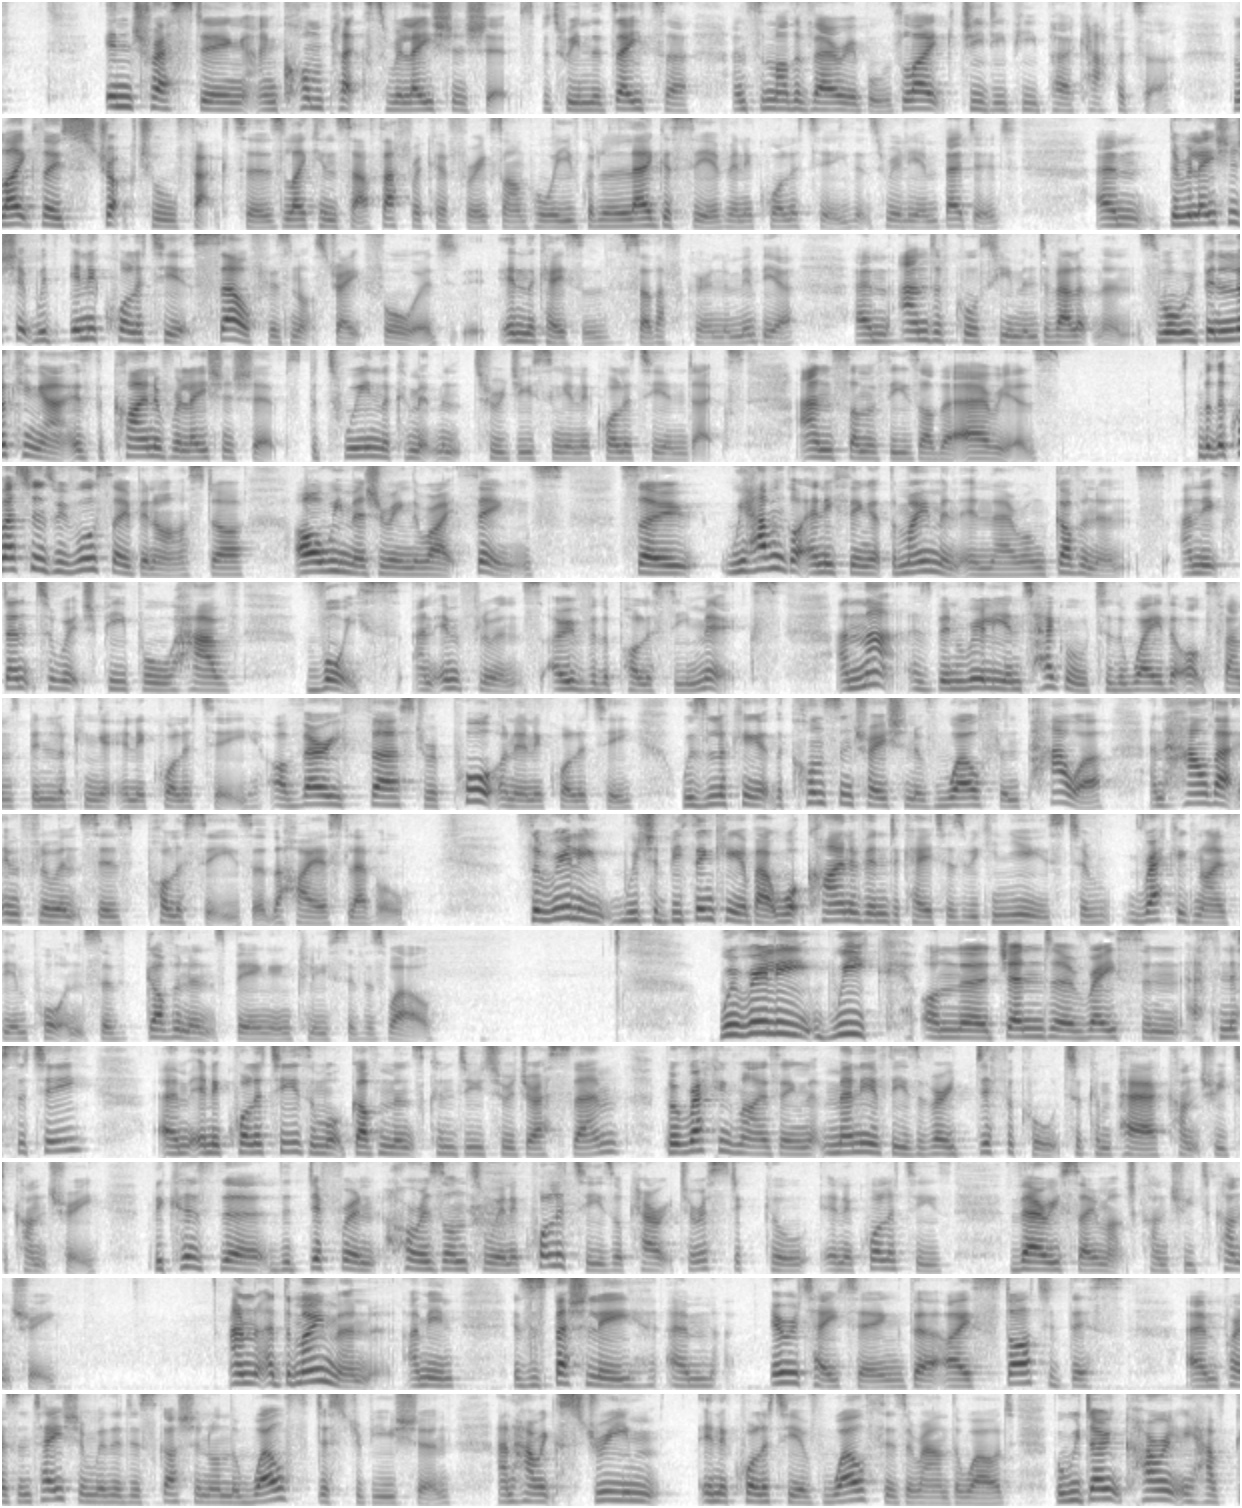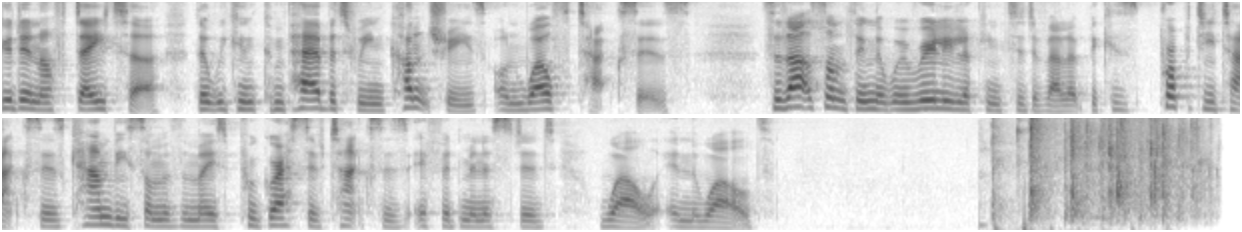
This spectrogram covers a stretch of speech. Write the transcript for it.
interesting and complex relationships between the data and some other variables like GDP per capita, like those structural factors, like in South Africa, for example, where you've got a legacy of inequality that's really embedded. Um, the relationship with inequality itself is not straightforward in the case of South Africa and Namibia um, and of course human development. So what we've been looking at is the kind of relationships between the commitment to reducing inequality index and some of these other areas. But the questions we've also been asked are, are we measuring the right things? So we haven't got anything at the moment in there on governance and the extent to which people have voice and influence over the policy mix. And that has been really integral to the way that Oxfam's been looking at inequality. Our very first report on inequality was looking at the concentration of wealth and power and how that influences policies at the highest level. So really, we should be thinking about what kind of indicators we can use to recognise the importance of governance being inclusive as well. We're really weak on the gender, race and ethnicity um, inequalities and what governments can do to address them, but recognising that many of these are very difficult to compare country to country because the, the different horizontal inequalities or characteristical inequalities vary so much country to country. And at the moment, I mean, it's especially um, irritating that I started this um, presentation with a discussion on the wealth distribution and how extreme inequality of wealth is around the world, but we don't currently have good enough data that we can compare between countries on wealth taxes. So that's something that we're really looking to develop because property taxes can be some of the most progressive taxes if administered well in the world.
